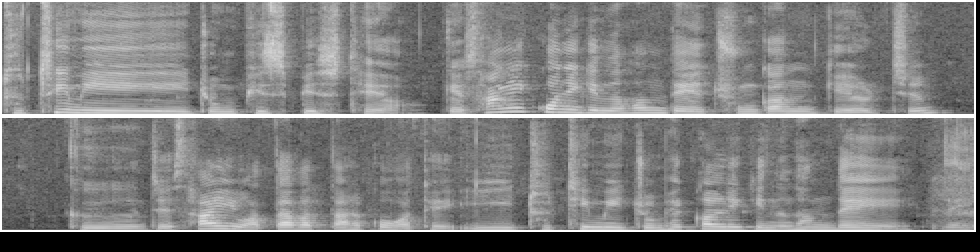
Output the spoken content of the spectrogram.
두 팀이 좀 비슷비슷해요. 이게 상위권이기는 한데 중간 계열쯤 그 이제 사이 왔다 갔다 할 것 같아. 이두 팀이 좀 헷갈리기는 한데 네.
